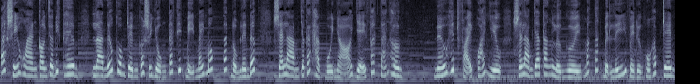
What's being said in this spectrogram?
Bác sĩ Hoàng còn cho biết thêm là nếu công trình có sử dụng các thiết bị máy móc tác động lên đất sẽ làm cho các hạt bụi nhỏ dễ phát tán hơn. Nếu hít phải quá nhiều sẽ làm gia tăng lượng người mắc các bệnh lý về đường hô hấp trên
